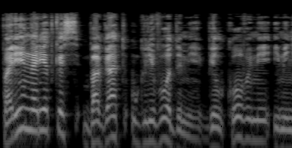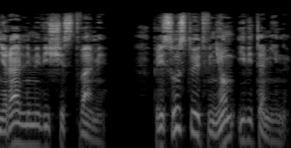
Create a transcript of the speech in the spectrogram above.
Парей на редкость богат углеводами, белковыми и минеральными веществами. Присутствуют в нем и витамины.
